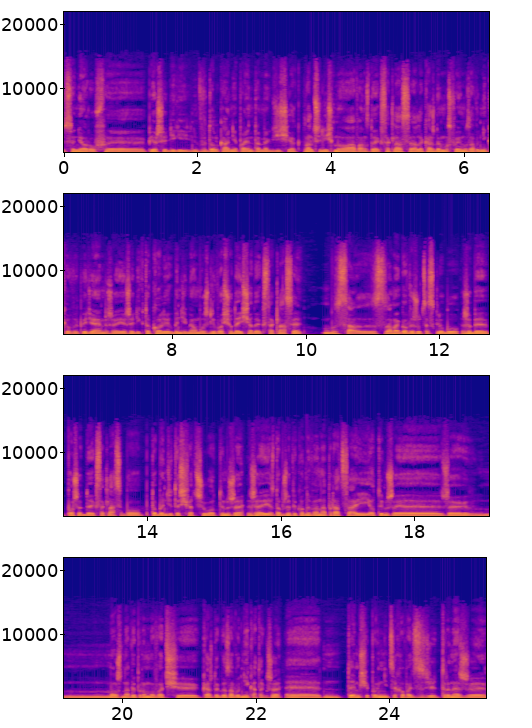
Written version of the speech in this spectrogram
seniorów e, pierwszej ligi w Dolkanie, pamiętam jak dziś, jak walczyliśmy o awans do Ekstraklasy, ale każdemu swojemu zawodnikowi wypowiedziałem, że jeżeli ktokolwiek będzie miał możliwość odejścia do Ekstraklasy, z samego wyrzucę z klubu, żeby poszedł do ekstraklasy, bo to będzie też świadczyło o tym, że, że jest dobrze wykonywana praca i o tym, że, że można wypromować każdego zawodnika. Także e, tym się powinni cechować trenerzy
